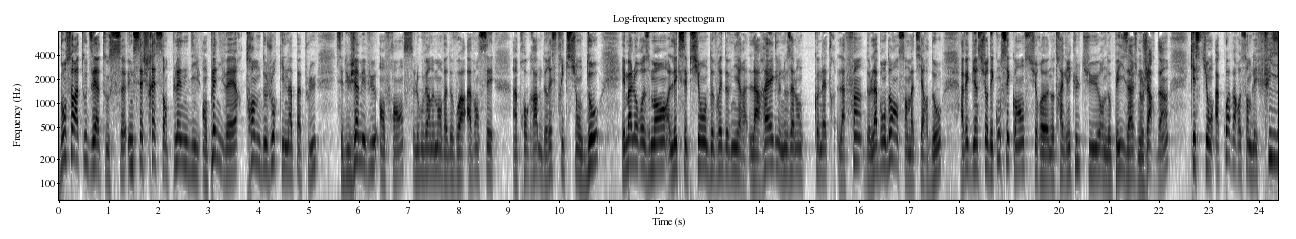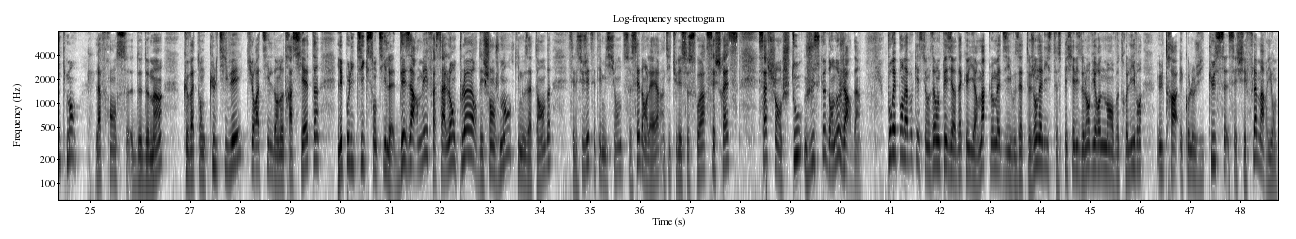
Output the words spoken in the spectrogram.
Bonsoir à toutes et à tous. Une sécheresse en plein, en plein hiver, 32 jours qu'il n'a pas plu. C'est du jamais vu en France. Le gouvernement va devoir avancer un programme de restriction d'eau. Et malheureusement, l'exception devrait devenir la règle. Nous allons connaître la fin de l'abondance en matière d'eau, avec bien sûr des conséquences sur euh, notre agriculture, nos paysages, nos jardins. Question, à quoi va ressembler physiquement la France de demain? Que va-t-on cultiver? Qu'y aura-t-il dans notre assiette? Les politiques sont-ils désarmés face à l'ampleur des changements qui nous attendent? C'est le sujet de cette émission de ce C'est dans l'air, intitulée ce soir Sécheresse, ça change tout jusque dans nos jardins. Pour répondre à vos questions, nous avons le plaisir d'accueillir Marc Lomazzi. Vous êtes journaliste spécialiste de l'environnement. Votre livre Ultra Écologicus, c'est chez Flammarion.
